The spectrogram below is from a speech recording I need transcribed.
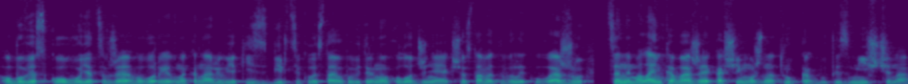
обов'язково, я це вже говорив на каналі в якійсь збірці, коли ставив повітряне охолодження. Якщо ставити велику вежу, це не маленька вежа, яка ще й може на трубках бути зміщена.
